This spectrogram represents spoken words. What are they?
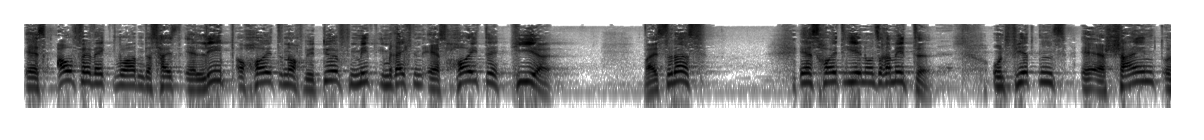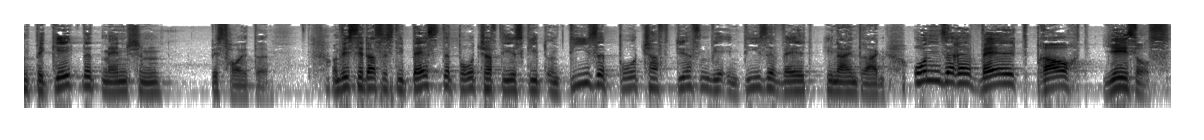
er ist auferweckt worden, das heißt, er lebt auch heute noch, wir dürfen mit ihm rechnen, er ist heute hier. Weißt du das? Er ist heute hier in unserer Mitte. Und viertens, er erscheint und begegnet Menschen bis heute. Und wisst ihr, das ist die beste Botschaft, die es gibt. Und diese Botschaft dürfen wir in diese Welt hineintragen. Unsere Welt braucht Jesus.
